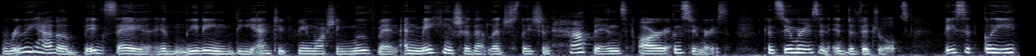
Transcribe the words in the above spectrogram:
really have a big say in leading the anti greenwashing movement and making sure that legislation happens are consumers, consumers and individuals. Basically,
